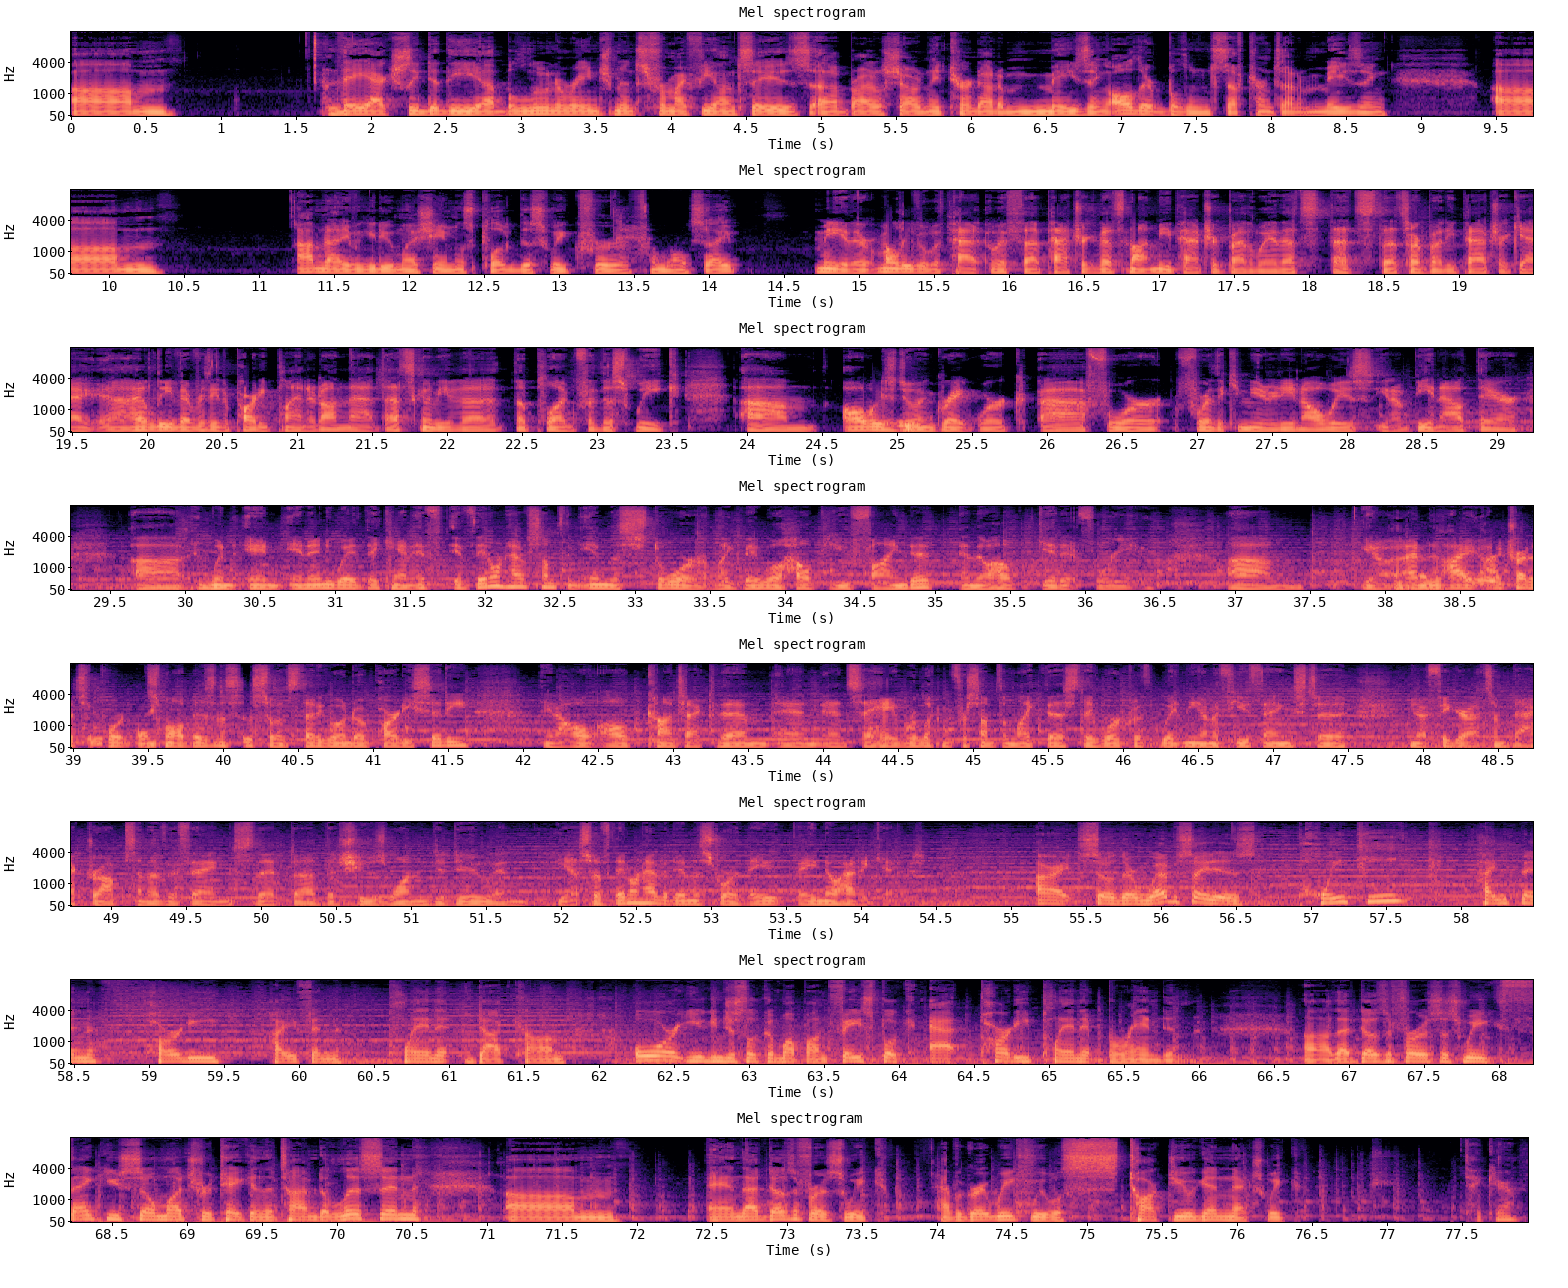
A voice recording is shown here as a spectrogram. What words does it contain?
Um, they actually did the uh, balloon arrangements for my fiance's uh, bridal shower, and they turned out amazing. All their balloon stuff turns out amazing. Um, I'm not even gonna do my shameless plug this week for for my site. Me either. I'm gonna leave it with Pat with uh, Patrick. That's not me, Patrick. By the way, that's that's that's our buddy Patrick. Yeah, I leave everything to Party Planet on that. That's gonna be the the plug for this week. Um, always doing great work uh, for for the community and always you know being out there uh, when in in any way they can. If if they don't have something in the store, like they will help you find it and they'll help get it for you. Um, you know, and I, I try to support small businesses. So instead of going to a party city, you know, I'll, I'll, contact them and, and say, hey, we're looking for something like this. They worked with Whitney on a few things to, you know, figure out some backdrops and other things that uh, that she was wanting to do. And yeah, so if they don't have it in the store, they they know how to get it. All right, so their website is pointy hyphen party hyphen planet.com or you can just look them up on Facebook at Party Planet Brandon. Uh, that does it for us this week. Thank you so much for taking the time to listen. Um, and that does it for this week. Have a great week. We will talk to you again next week. Take care.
